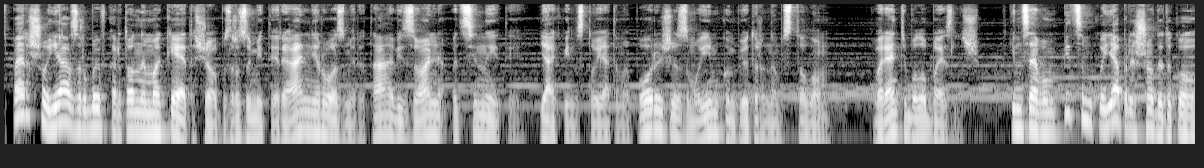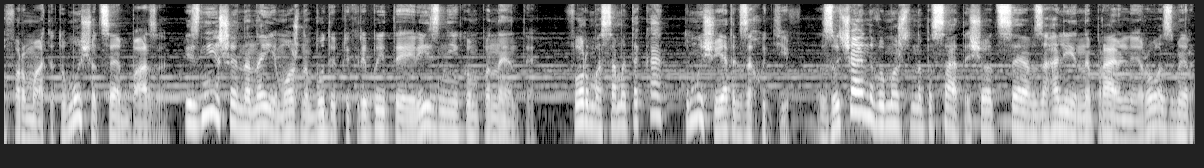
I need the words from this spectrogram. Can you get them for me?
Спершу я зробив картонний макет, щоб зрозуміти реальні розміри та візуально оцінити, як він стоятиме поруч з моїм комп'ютерним столом. Варіантів було безліч. В кінцевому підсумку я прийшов до такого формату, тому що це база. Пізніше на неї можна буде прикріпити різні компоненти. Форма саме така, тому що я так захотів. Звичайно, ви можете написати, що це взагалі неправильний розмір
